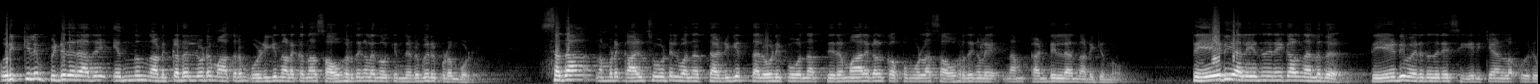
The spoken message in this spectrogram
ഒരിക്കലും പിടിതരാതെ എന്നും നടുക്കടലിലൂടെ മാത്രം ഒഴുകി നടക്കുന്ന സൗഹൃദങ്ങളെ നോക്കി നെടുവേർപ്പെടുമ്പോൾ സദാ നമ്മുടെ കാൽച്ചുവട്ടിൽ വന്ന് തഴുകി തലോടി പോകുന്ന തിരമാലകൾക്കൊപ്പമുള്ള സൗഹൃദങ്ങളെ നാം കണ്ടില്ല എന്നടിക്കുന്നു തേടി അലയുന്നതിനേക്കാൾ നല്ലത് തേടി വരുന്നതിനെ സ്വീകരിക്കാനുള്ള ഒരു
